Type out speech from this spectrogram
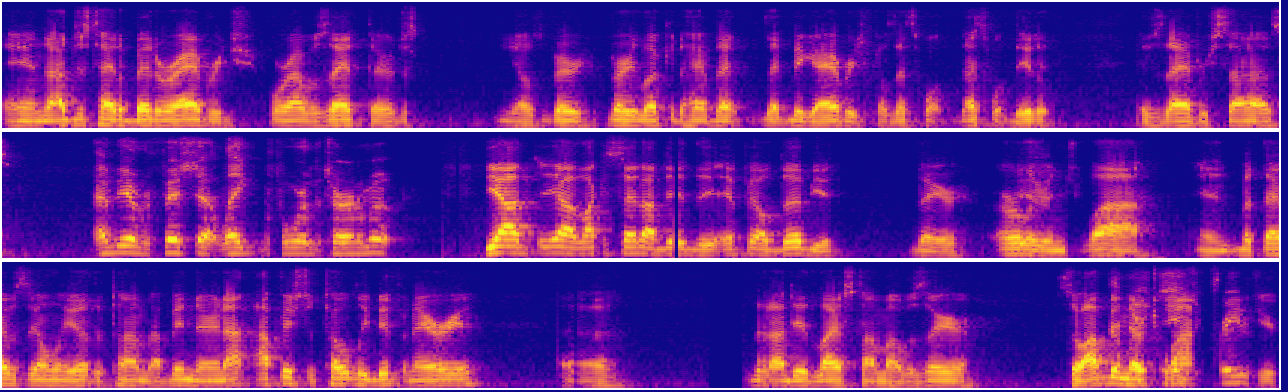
and I just had a better average where I was at there. Just you know, I was very very lucky to have that that big average because that's what that's what did it. It was the average size. Have you ever fished that lake before the tournament? Yeah, yeah. Like I said, I did the FLW there earlier Yeah. in July, and but that was the only other time that I've been there. And I, I fished a totally different area uh, than I did last time I was there. So I've been there twice pre-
